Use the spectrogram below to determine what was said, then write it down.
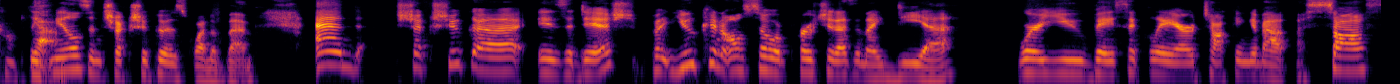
complete Yeah. meals, and shakshuka is one of them. And shakshuka is a dish, but you can also approach it as an idea, where you basically are talking about a sauce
